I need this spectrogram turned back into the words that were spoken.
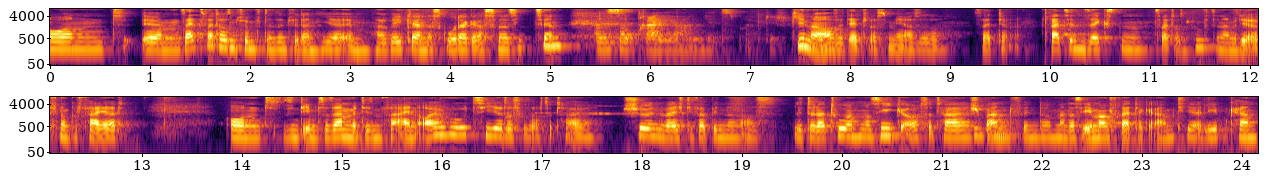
Und ähm, seit 2015 sind wir dann hier im Heureka in der Skoda-Gasse 17. Also seit drei Jahren jetzt praktisch. Genau, seit etwas mehr. Also seit dem 13.06.2015 haben wir die Eröffnung gefeiert und sind eben zusammen mit diesem Verein Euroots hier. Das ist auch total schön, weil ich die Verbindung aus Literatur und Musik auch total spannend finde und man das eben am Freitagabend hier erleben kann.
